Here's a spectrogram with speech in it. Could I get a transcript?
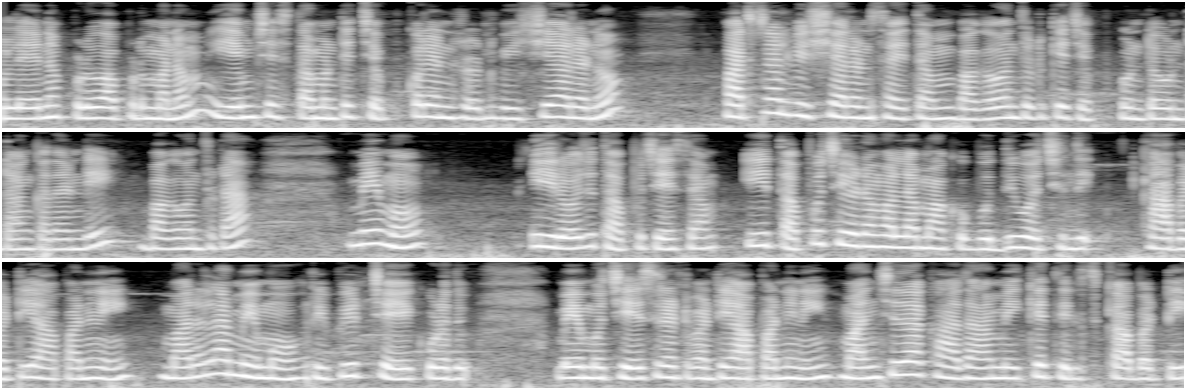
లేనప్పుడు అప్పుడు మనం ఏం చేస్తామంటే చెప్పుకోలేనటువంటి విషయాలను పర్సనల్ విషయాలను సైతం భగవంతుడికే చెప్పుకుంటూ ఉంటాం కదండి. భగవంతుడా మేము ఈరోజు తప్పు చేశాం. ఈ తప్పు చేయడం వల్ల మాకు బుద్ధి వచ్చింది. కాబట్టి ఆ పనిని మరలా మేము రిపీట్ చేయకూడదు. మేము చేసినటువంటి ఆ పనిని మంచిదా కాదా మీకే తెలుసు కాబట్టి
